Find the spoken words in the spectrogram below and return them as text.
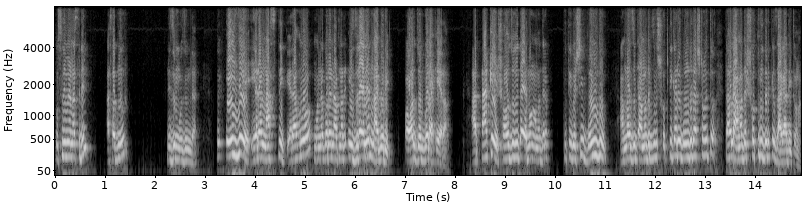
মুসলিমা নাসরিন, আসাদ নূর, নিজুম মজুমদার। তো এই যে এরা নাস্তিক, এরা হলো, মনে করেন আপনার ইসরায়েলের নাগরিক, পাওয়ার যোগ্য রাখে এরা। আর তাকে সহযোগিতা এবং আমাদের প্রতিবেশী বন্ধু আমরা যদি আমাদের যদি সত্যিকারের বন্ধু রাষ্ট্র হইতো, তাহলে আমাদের শত্রুদেরকে জায়গা দিত না।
